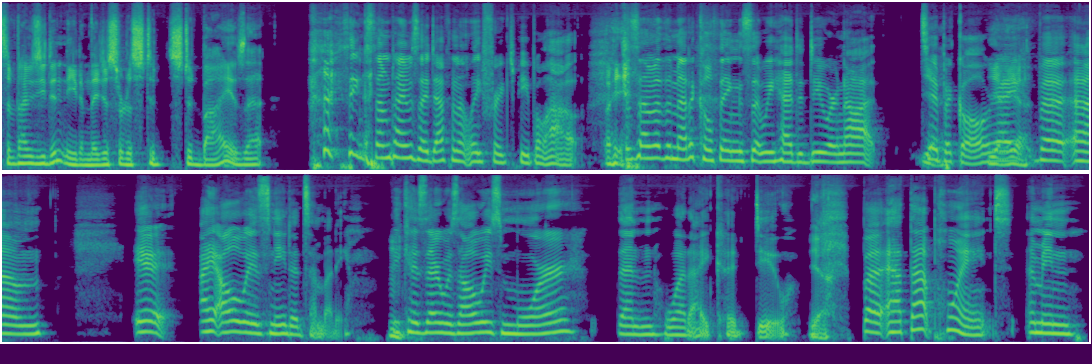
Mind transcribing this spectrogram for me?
sometimes you didn't need them they just sort of stood stood by is that I think sometimes I definitely freaked people out. oh, yeah. Some of the medical things that we had to do are not Yeah. typical, right? yeah. But um, it, I always needed somebody Hmm. because there was always more than what I could do. yeah But at that point, I mean,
